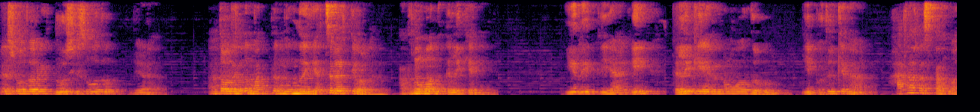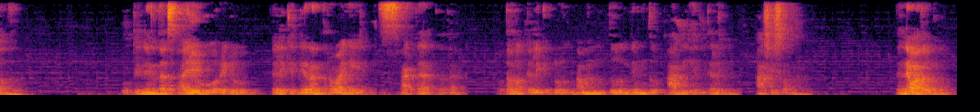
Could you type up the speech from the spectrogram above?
ಕಲಿಸೋದವ್ರಿಗೆ ದೂಷಿಸುವುದು ಬೇಡ. ಅಂಥವರಿಂದ ಮತ್ತೆ ಮುಂದೆ ಎಚ್ಚರಿರ್ತೀವಲ್ಲ, ಅದನ್ನು ಒಂದು ಕಲಿಕೆನೇ. ಈ ರೀತಿಯಾಗಿ ಕಲಿಕೆ ಎನ್ನುವುದು ಈ ಬದುಕಿನ ಸ್ತಂಭ ಅದು. ಹುಟ್ಟಿನಿಂದ ಸಾಯುವವರೆಗೂ ಕಲಿಕೆ ನಿರಂತರವಾಗಿ ಸಾಕ್ತಾ ಇರ್ತದೆ. ಉತ್ತಮ ಕಲಿಕೆಗಳು ನಮ್ಮದು ನಿಮ್ಮದು ಆಗಲಿ ಅಂತೇಳಿ ಆಶಿಸೋಣ. ಧನ್ಯವಾದಗಳು.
